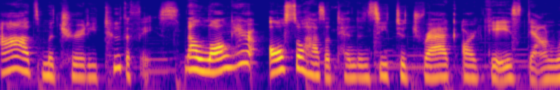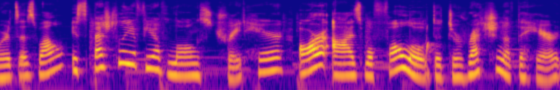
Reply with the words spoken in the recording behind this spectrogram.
adds maturity to the face. Now, long hair also has a tendency to drag our gaze downwards as well, especially if you have long straight hair, our eyes will follow the direction of the hair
